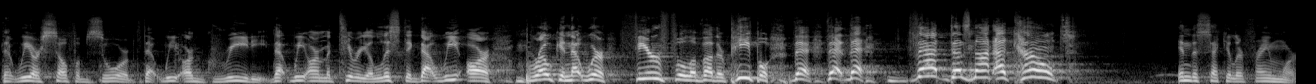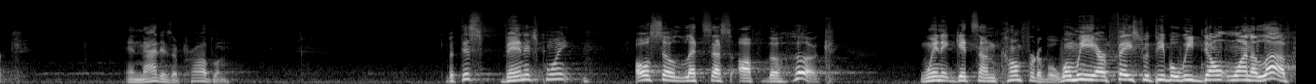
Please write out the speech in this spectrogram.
that we are self absorbed, that we are greedy, that we are materialistic, that we are broken, that we're fearful of other people, that, that, that, that does not account in the secular framework. And that is a problem. But this vantage point also lets us off the hook when it gets uncomfortable. When we are faced with people we don't want to love,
